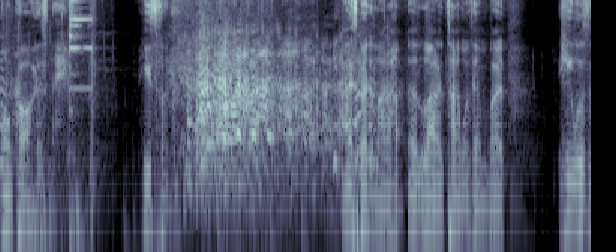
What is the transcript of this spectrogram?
Won't call his name. He's funny. I spent a lot of a lot of time with him, but he was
